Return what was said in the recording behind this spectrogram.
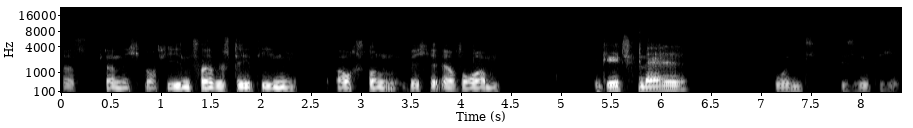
das kann ich auf jeden Fall bestätigen. Auch schon welche erworben. Geht schnell und ist wirklich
